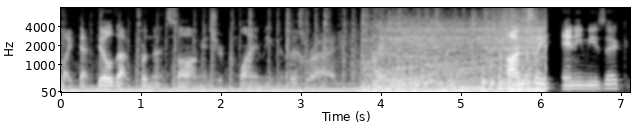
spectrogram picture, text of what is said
Like that build up from that song as you're climbing the That's mountain. right. Honestly, any music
